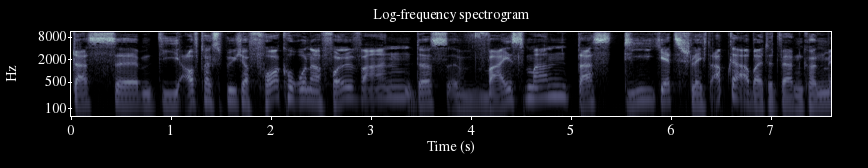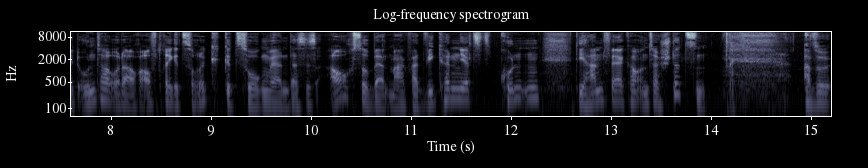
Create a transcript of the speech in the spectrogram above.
Dass ähm, die Auftragsbücher vor Corona voll waren, das weiß man. Dass die jetzt schlecht abgearbeitet werden können mitunter oder auch Aufträge zurückgezogen werden. Das ist auch so, Bernd Marquardt. Wie können jetzt Kunden die Handwerker unterstützen? Also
